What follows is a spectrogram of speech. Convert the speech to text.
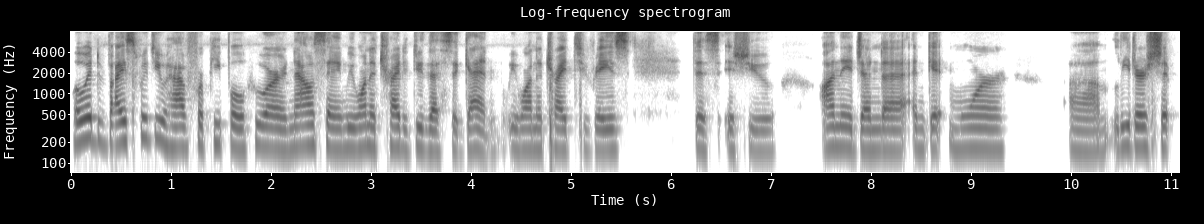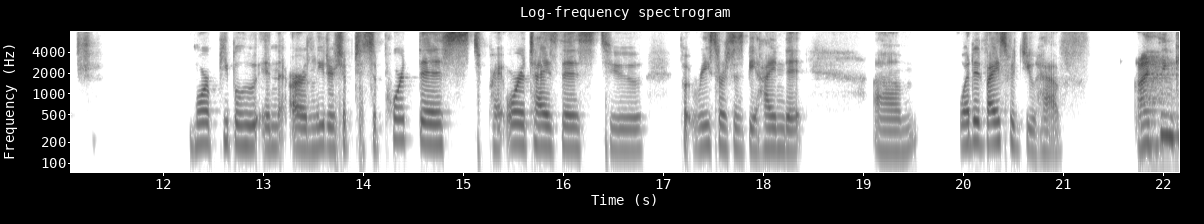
What advice would you have for people who are now saying, we want to try to do this again? We want to try to raise this issue on the agenda and get more um, leadership more people who in are in leadership to support this, to prioritize this, to put resources behind it. Um, what advice would you have? I think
